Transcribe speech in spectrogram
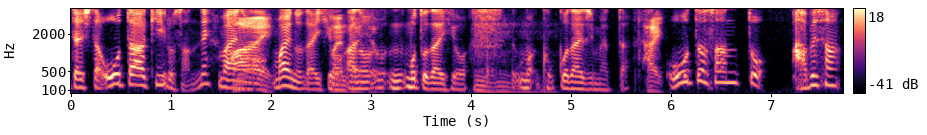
退した太田昭宏さんね前のはい、前の代表あの元代表、ま、国交大臣もやった、太田さんと安倍さん。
